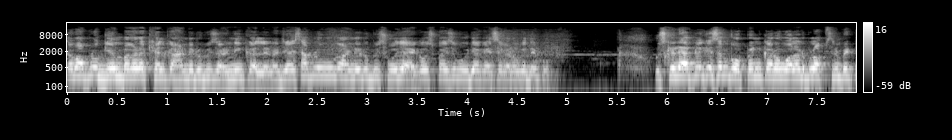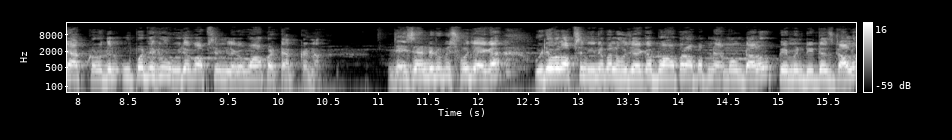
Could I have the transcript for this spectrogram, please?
तब आप लोग गेम वगैरह खेल कर हंड्रेड रुपीज़ अर्निंग कर लेना। जैसे आप लोगों का हंड्रेड रुपीज़ हो जाएगा, उस पैसे को विड्रॉ कैसे करोगे, देखो। उसके लिए एप्लीकेशन को ओपन करो वॉलेट ब्लॉक ऑप्शन पर टैप करो देन ऊपर देखना वीडियो का ऑप्शन मिलेगा, वहाँ पर टैप करना। जैसे हंड्रेड रुपीज़ हो जाएगा वीडियो वाला ऑप्शन इनेबल हो जाएगा, वहाँ पर आप अपना अमाउंट डालो पेमेंट डिटेल्स डालो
